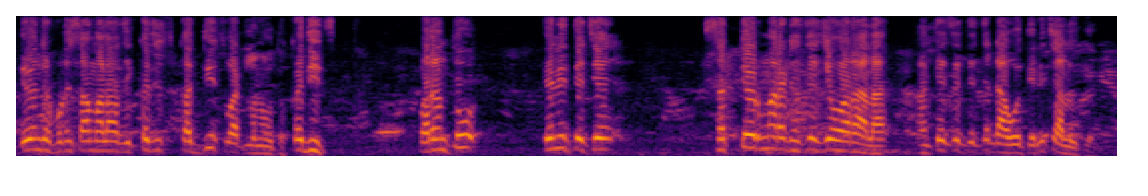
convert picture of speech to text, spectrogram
देवेंद्र फडणवीस आम्हाला कधीच कधीच वाटलं नव्हतं कधीच. परंतु त्यांनी त्याचे सत्तेवर मराठ्याचा जेव्हा आला आणि त्याचे त्याचे डाव त्यांनी चालू केले.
